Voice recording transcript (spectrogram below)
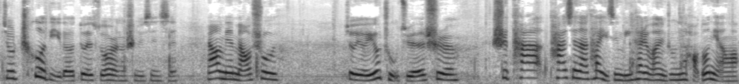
就彻底的对所有人都失去信心。然后里面描述，就有一个主角是。是他，他现在他已经离开这网瘾中心好多年了，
